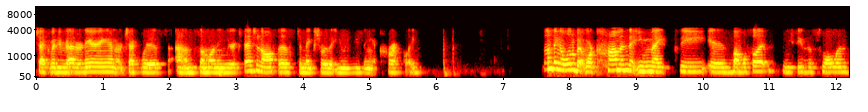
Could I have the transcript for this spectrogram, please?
check with your veterinarian or check with um, someone in your extension office to make sure that you are using it correctly. Something a little bit more common that you might see is bumblefoot. You see the swollen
